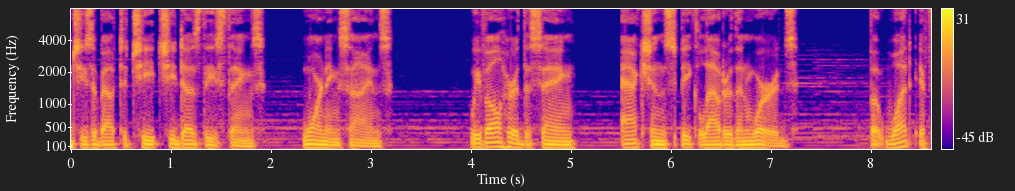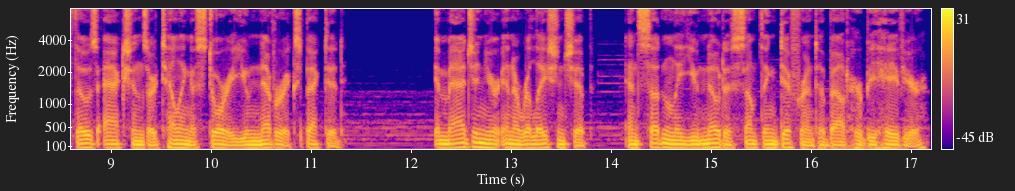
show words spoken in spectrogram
When she's about to cheat, she does these things. Warning signs. We've all heard the saying, actions speak louder than words. But what if those actions are telling a story you never expected? Imagine you're in a relationship and suddenly you notice something different about her behavior,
